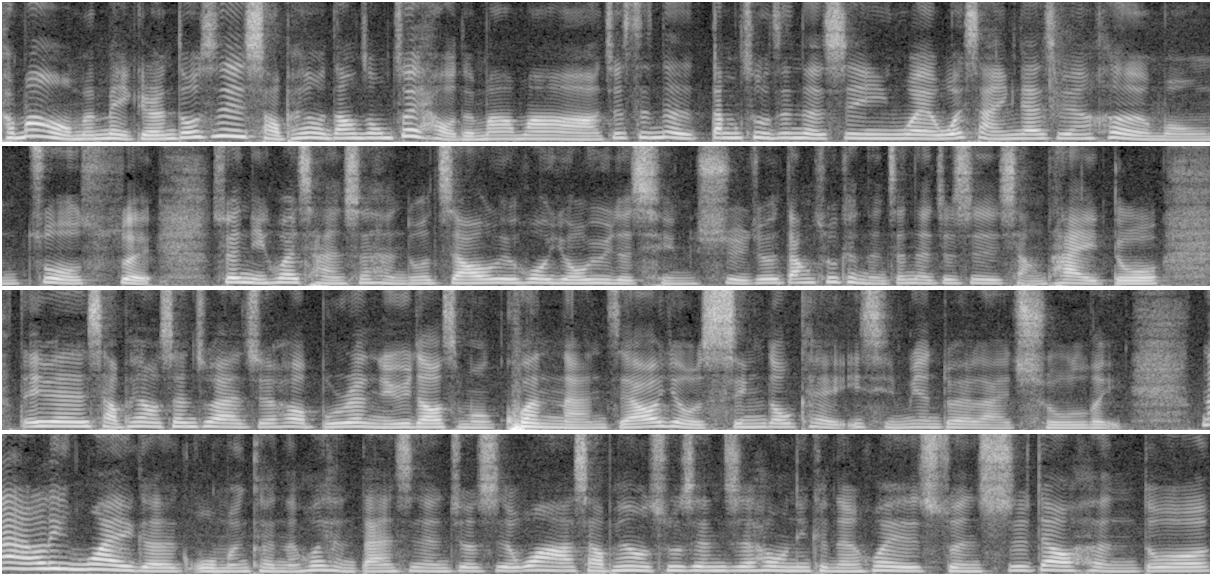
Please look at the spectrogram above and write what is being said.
Come on，我们每个人都是小朋友当中最好的妈妈啊！就真的当初真的是因为，我想应该是因为荷尔蒙作祟，所以你会产生很多焦虑或忧郁的情绪。就是当初可能真的就是想太多。因为小朋友生出来之后，不论你遇到什么困难，只要有心都可以一起面对来处理。那另外一个我们可能会很担心的就是，哇，小朋友出生之后，你可能会损失掉很多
